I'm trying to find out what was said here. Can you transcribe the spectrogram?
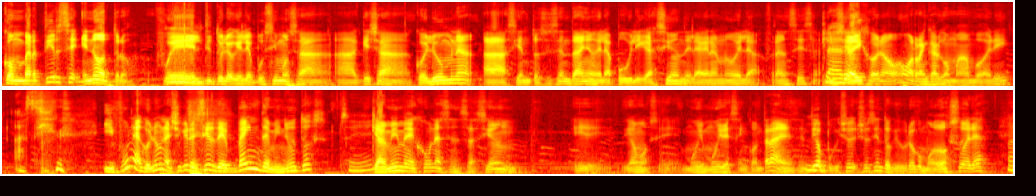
convertirse en otro. Fue Mm. el título que le pusimos a, a aquella columna a 160 años de la publicación de la gran novela francesa. Claro. Lucía dijo, no, vamos a arrancar con Mambo Bari. Así. Y fue una columna, yo quiero decir, de 20 minutos Sí. que a mí me dejó una sensación, eh, digamos, eh, muy muy desencontrada en ese Mm. sentido, porque yo, yo siento que duró como dos horas Ah.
